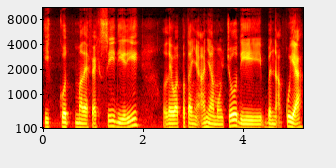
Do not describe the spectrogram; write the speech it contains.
ikut merefleksi diri lewat pertanyaan yang muncul di benakku ya.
